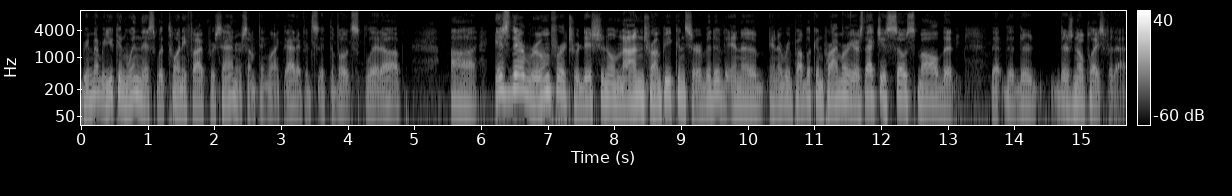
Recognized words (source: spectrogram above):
Remember, you can win this with twenty five percent or something like that if it's if the votes split up. Uh, is there room for a traditional non-Trumpy conservative in a in a Republican primary, or is that just so small that that, that there there's no place for that?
